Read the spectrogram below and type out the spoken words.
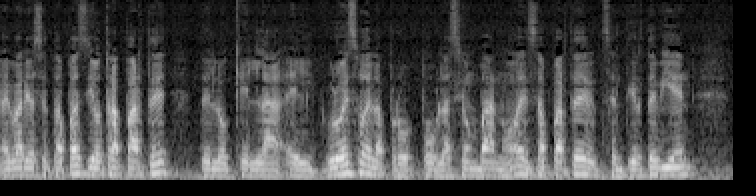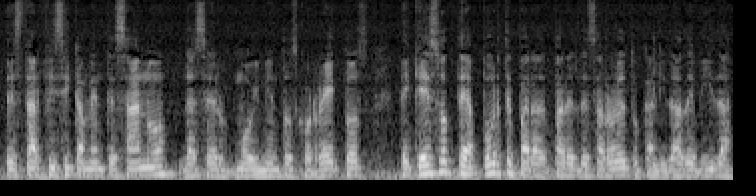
hay varias etapas y otra parte de lo que la, el grueso de la población va, ¿no? Esa parte de sentirte bien, de estar físicamente sano, de hacer movimientos correctos, de que eso te aporte para, para el desarrollo de tu calidad de vida.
